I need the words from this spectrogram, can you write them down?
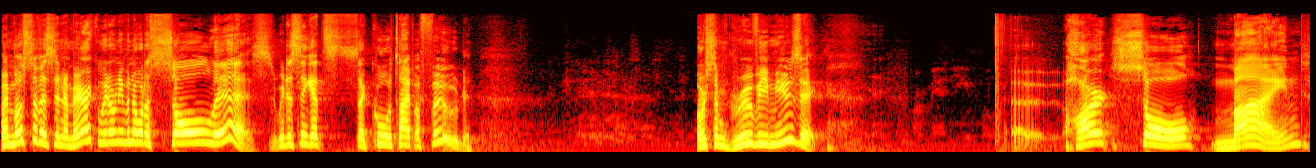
Right? Most of us in America, we don't even know what a soul is. We just think it's a cool type of food or some groovy music. Uh, heart, soul, mind.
